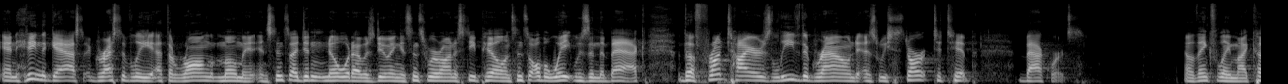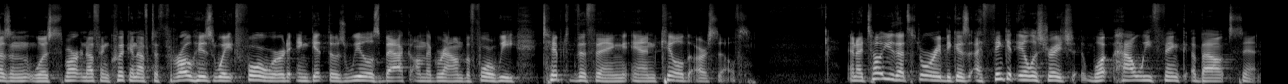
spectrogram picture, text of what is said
and hitting the gas aggressively at the wrong moment. And since I didn't know what I was doing, and since we were on a steep hill, and since all the weight was in the back, the front tires leave the ground as we start to tip backwards. Now, thankfully, my cousin was smart enough and quick enough to throw his weight forward and get those wheels back on the ground before we tipped the thing and killed ourselves. And I tell you that story because I think it illustrates what, how we think about sin.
